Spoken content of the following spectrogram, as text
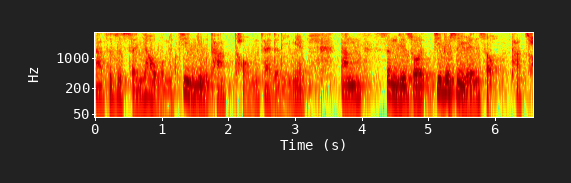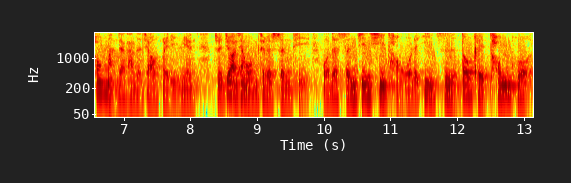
那这是神要我们进入他同在的里面。当圣经说基督是元首。它充满在他的教会里面，所以就好像我们这个身体，我的神经系统，我的意志都可以通过。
